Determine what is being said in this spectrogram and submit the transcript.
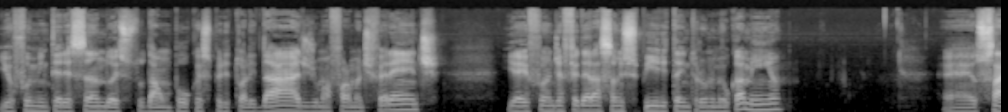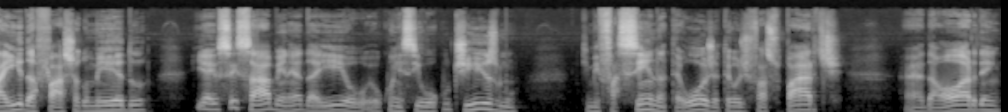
e eu fui me interessando a estudar um pouco a espiritualidade de uma forma diferente. E aí foi onde a Federação Espírita entrou no meu caminho. É, eu saí da faixa do medo e aí vocês sabem, né? Daí eu, eu conheci o ocultismo, que me fascina até hoje, até hoje faço parte é, da ordem.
